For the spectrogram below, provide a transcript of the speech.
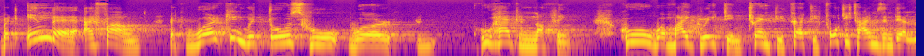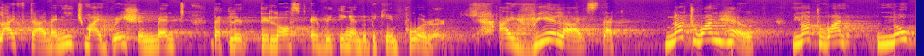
But in there, I found that working with those who were who had nothing, who were migrating 20, 30, 40 times in their lifetime, and each migration meant that they lost everything and they became poorer. I realized that not one health, not one, no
